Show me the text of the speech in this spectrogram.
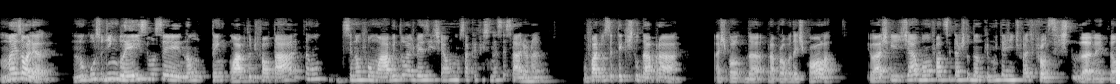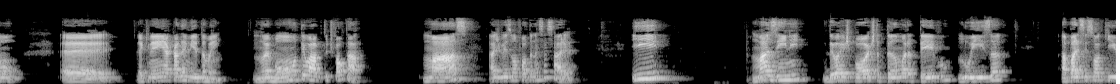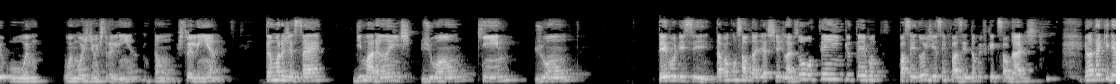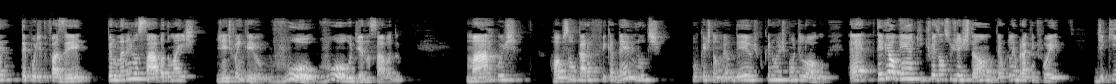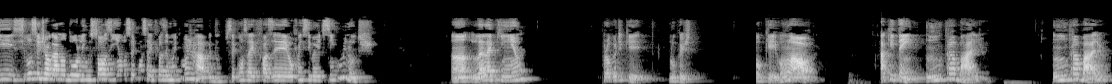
Mas olha, no curso de inglês, se você não tem o hábito de faltar, então, se não for um hábito, às vezes é um sacrifício necessário, né? O fato de você ter que estudar para a escola, para a prova da escola, eu acho que já é bom o fato de você estar estudando, porque muita gente faz para você estudar, né? Então, é, é que nem academia também. Não é bom ter o hábito de faltar. Mas, às vezes, uma falta é necessária. E Mazini deu a resposta, Tâmara, Tevo, Luísa. Apareceu só aqui o, o emoji de uma estrelinha. Então, estrelinha. Tâmara Gessé, Guimarães, João, Kim, João. Tevo disse, tava com saudade de assistir as lives. Oh, thank you, Tevo. Passei dois dias sem fazer, também fiquei com saudade. Eu até queria ter podido fazer, pelo menos no sábado, mas, gente, foi incrível. Voou, voou o dia no sábado. Marcos, Robson, o cara fica 10 minutos por questão, meu Deus, por que não responde logo? É, teve alguém aqui que fez uma sugestão, tenho que lembrar quem foi, de que se você jogar no Duolingo sozinho, você consegue fazer muito mais rápido. Você consegue fazer ofensivas de 5 minutos. Ah, Lelequinha, prova de quê? Lucas, ok, vamos lá, ó. Aqui tem um trabalho. Um trabalho.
